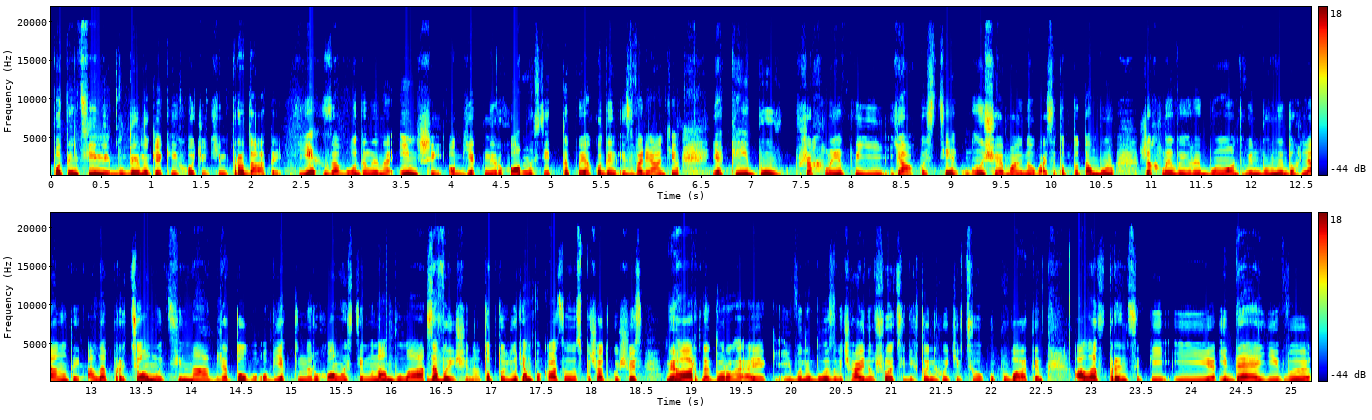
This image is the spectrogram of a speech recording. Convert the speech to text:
потенційний будинок, який хочуть їм продати, їх заводили на інший об'єкт нерухомості, типу як один із варіантів, який був в жахливій якості. Ну що я маю на увазі? Тобто там був жахливий ремонт, він був недоглянутий, але при цьому ціна для того об'єкту нерухомості вона була завищена. Тобто людям показували спочатку щось негарне, дороге, і вони були звичайно в шоці, ніхто не хотів цього купувати. Але в принципі і ідеї в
